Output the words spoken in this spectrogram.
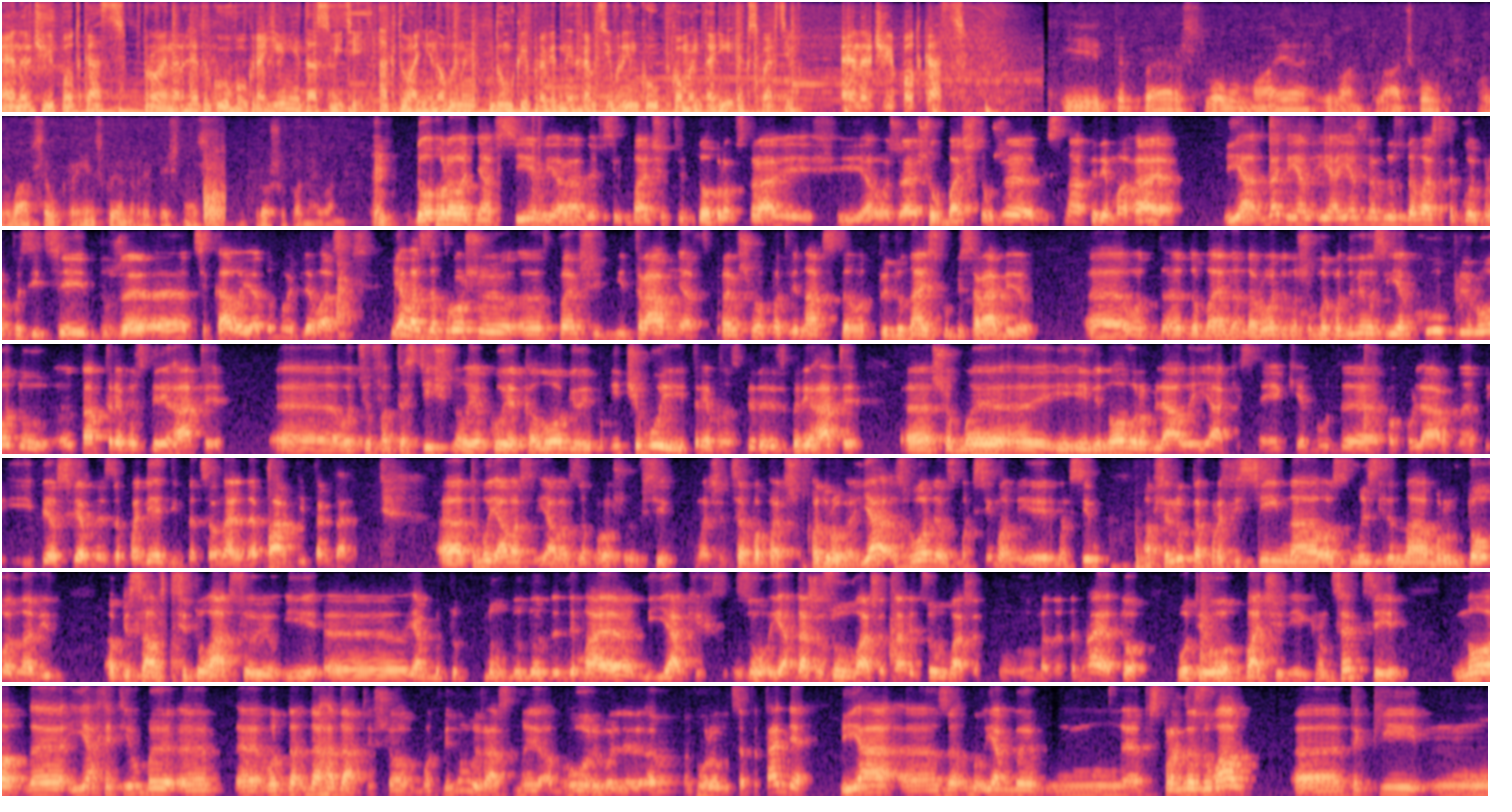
Energy Podcasts про енергетику в Україні та світі. Актуальні новини, думки провідних гравців ринку, коментарі експертів. Energy Podcasts. І тепер слово має Іван Плачков, голова Всеукраїнської енергетичної асоціації. Прошу, пане Іван. Доброго дня всім. Я радий всіх бачити в доброму здраві. І я вважаю, що бачите, вже весна перемагає. Я знаєте, я я, я звернусь до вас з такою пропозицією, дуже е, цікавою, я думаю, для вас. Я вас запрошую е, в перші дні травня, з 1 по 12, от, Придунайську Бісарабію, е, от, е, до мене на родину, щоб ми подивилися, яку природу е, нам треба зберігати, е, оцю фантастичну яку екологію, і, і чому її треба зберігати. Е, щоб ми е, і і віно виробляли якісне, яке буде популярним, і біосферний заповідник, національні парки і так далі. Е, тому я вас я вас запрошую всіх. Значить, це по-перше. По-друге, я згоден з Максимом, і Максим абсолютно професійно, осмислено, обґрунтовано він описав ситуацію, і е, якби тут ну, ну, ну немає ніяких я навіть зауважень, навіть зауважень у мене немає до от його бачення і концепції. Но е, я хотів би е, е, от нагадати, що от минулий раз ми обговорювали обговорювали це питання, і я е, ну, якби спрогнозував такі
